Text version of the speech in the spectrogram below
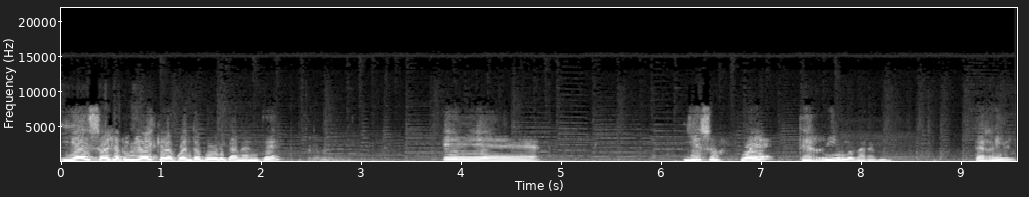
Y eso es la primera vez que lo cuento públicamente. Eh, y eso fue terrible para mí terrible.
